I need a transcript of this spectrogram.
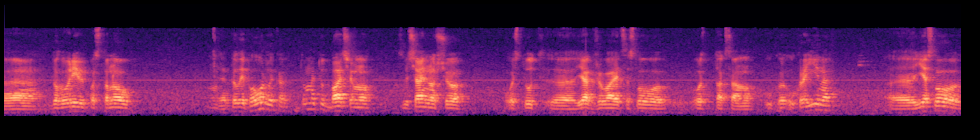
е, договорів і постанов Пилипа Орлика. То ми тут бачимо, звичайно, що ось тут як вживається слово ось так само Україна. Е, Є слово,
